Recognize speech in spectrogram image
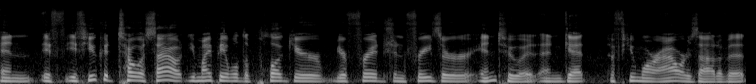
And if if you could tow us out, you might be able to plug your your fridge and freezer into it and get a few more hours out of it,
